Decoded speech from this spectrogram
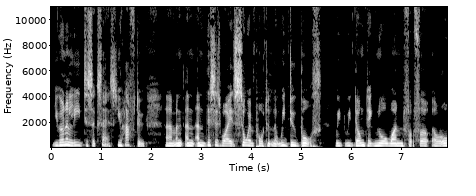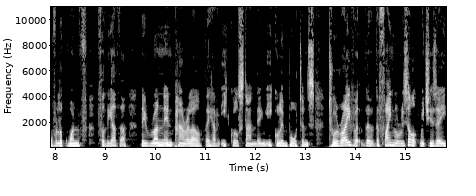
you're going to lead to success. You have to, um, and and and this is why it's so important that we do both we, we don't ignore one for, for or overlook one f- for the other. They run in parallel. They have equal standing, equal importance to arrive at the, the final result, which is a,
